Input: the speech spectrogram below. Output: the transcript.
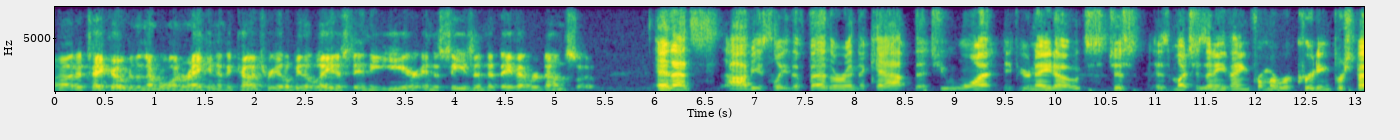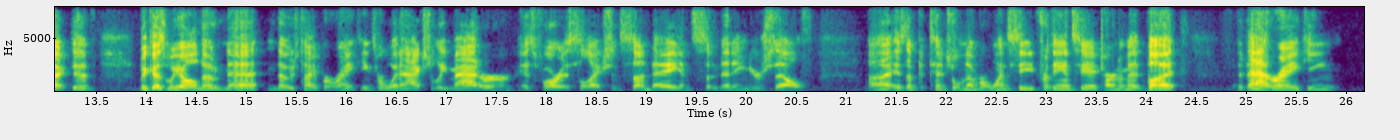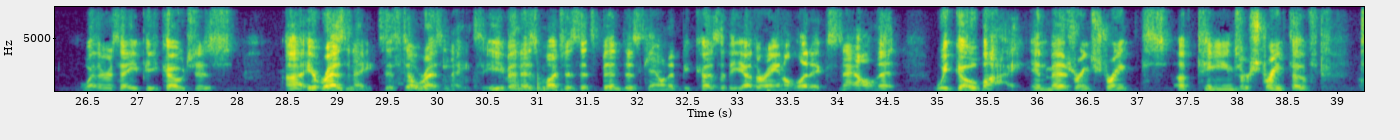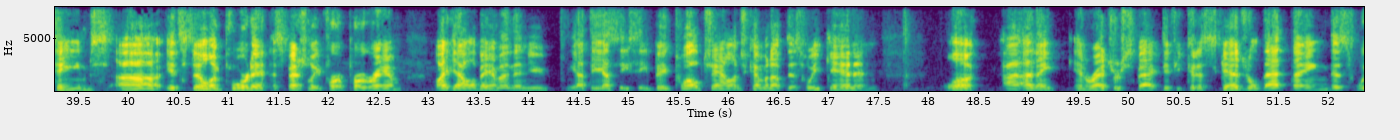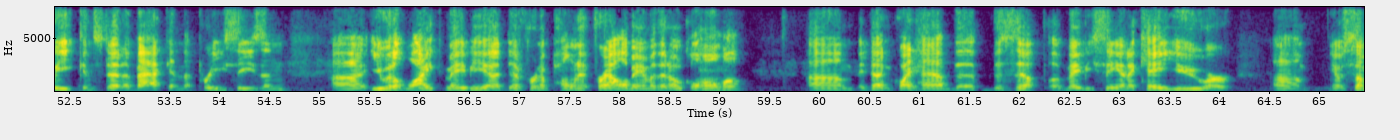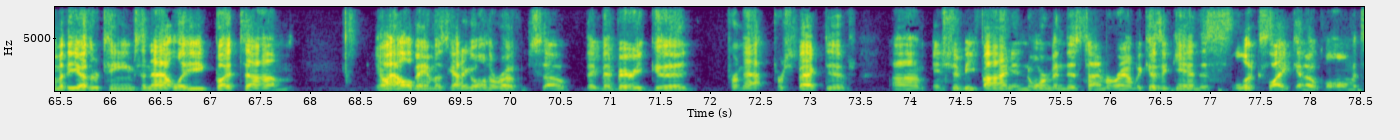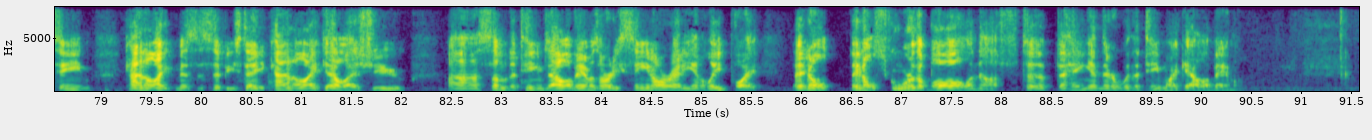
uh, to take over the number one ranking in the country, it'll be the latest in the year in the season that they've ever done so. And that's obviously the feather in the cap that you want if you're Nate Oats, just as much as anything from a recruiting perspective, because we all know net and those type of rankings are what actually matter as far as selection Sunday and cementing yourself uh, as a potential number one seed for the NCAA tournament. But that ranking, whether it's AP coaches, uh, it resonates. It still resonates, even as much as it's been discounted because of the other analytics now that we go by in measuring strengths of teams or strength of teams. Uh, it's still important, especially for a program like Alabama. And then you, got the SEC Big 12 Challenge coming up this weekend. And look, I, I think in retrospect, if you could have scheduled that thing this week instead of back in the preseason, uh, you would have liked maybe a different opponent for Alabama than Oklahoma. Um, it doesn't quite have the the zip of maybe seeing a KU or um, you know some of the other teams in that league. But um, you know Alabama's got to go on the road, so they've been very good from that perspective, um, and should be fine in Norman this time around because again, this looks like an Oklahoma team, kind of like Mississippi State, kind of like LSU. Uh, some of the teams Alabama's already seen already in league play, they don't they don't score the ball enough to to hang in there with a team like Alabama.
